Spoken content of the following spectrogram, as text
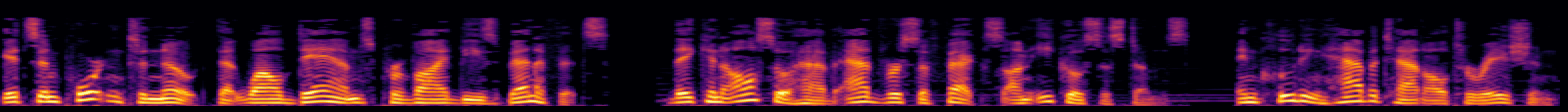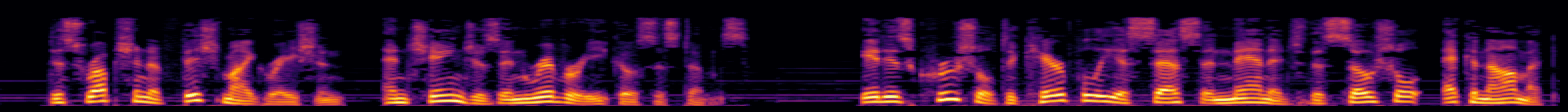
It's important to note that while dams provide these benefits, they can also have adverse effects on ecosystems, including habitat alteration, disruption of fish migration, and changes in river ecosystems. It is crucial to carefully assess and manage the social, economic,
